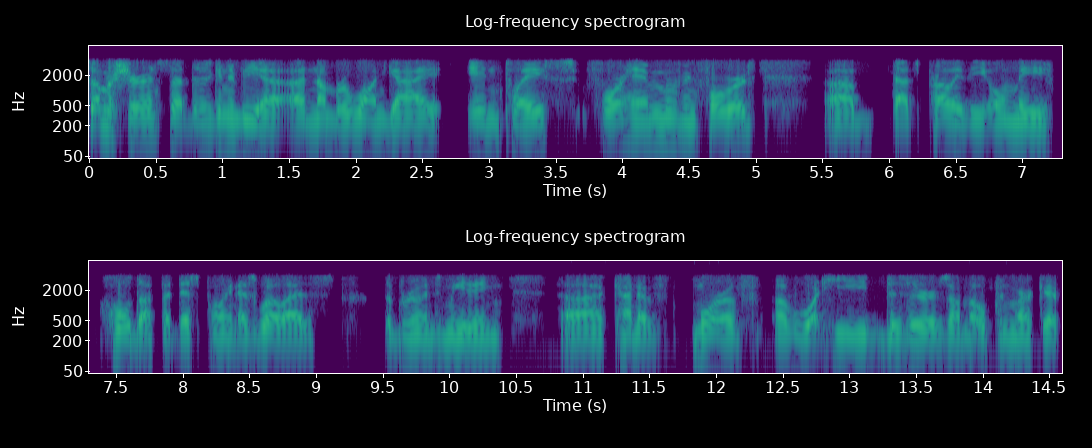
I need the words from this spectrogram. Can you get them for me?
some assurance that there's going to be a, a number one guy in place for him moving forward. Uh, that's probably the only holdup at this point, as well as the Bruins meeting uh, kind of more of, of what he deserves on the open market.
